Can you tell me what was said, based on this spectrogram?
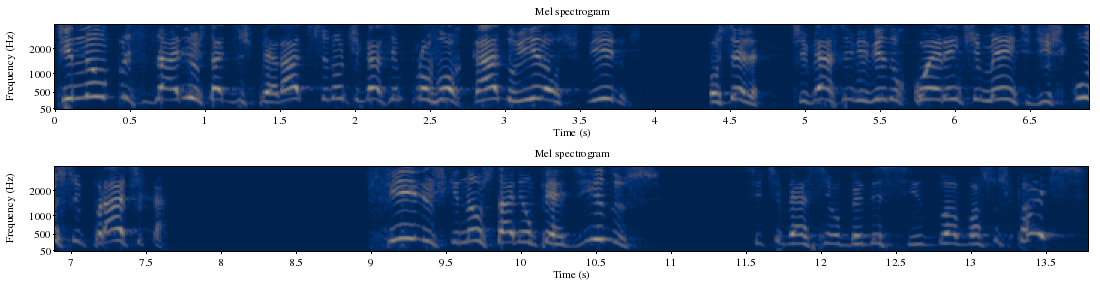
que não precisariam estar desesperados se não tivessem provocado ir aos filhos. Ou seja, tivessem vivido coerentemente, discurso e prática filhos que não estariam perdidos se tivessem obedecido a vossos pais.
